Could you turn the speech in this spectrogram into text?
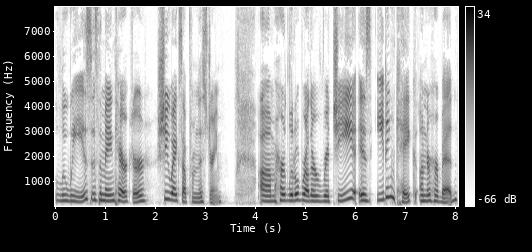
Louise is the main character. She wakes up from this dream. Um, her little brother Richie is eating cake under her bed.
